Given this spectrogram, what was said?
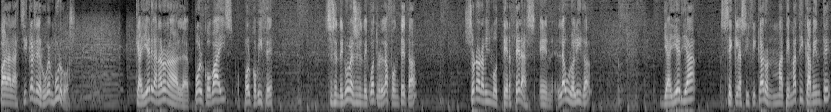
para las chicas de Rubén Burgos, que ayer ganaron al Polco Vice, o Polco Vice, 69 a 64 en la Fonteta. Son ahora mismo terceras en la Euroliga. Y ayer ya se clasificaron matemáticamente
